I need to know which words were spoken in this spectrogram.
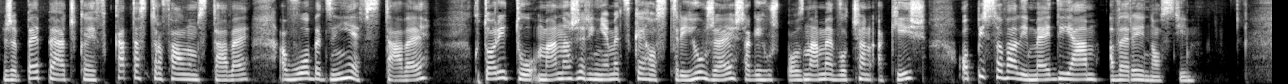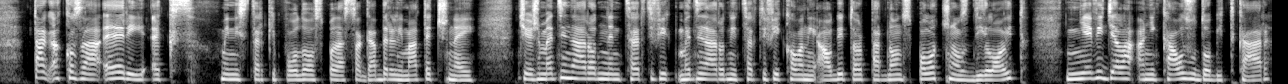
že PPAčka je v katastrofálnom stave a vôbec nie je v stave, ktorý tu manažeri nemeckého strihu, že však ich už poznáme, Vlčan a Kiš, opisovali médiám a verejnosti. Tak ako za éry ex ministerky pôdohospodárstva Gabriely Matečnej, tiež medzinárodný, certifik- medzinárodný certifikovaný auditor, pardon, spoločnosť Deloitte, nevidela ani kauzu dobytkár,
